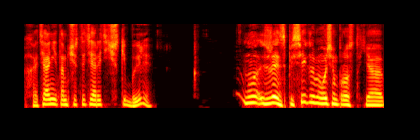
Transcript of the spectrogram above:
хотя они там чисто теоретически были. Ну, Жень, с PC-играми очень просто. Я...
